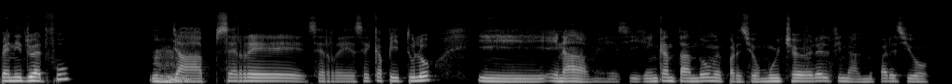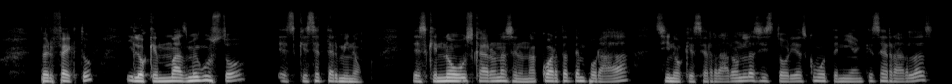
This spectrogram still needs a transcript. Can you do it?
Penny Dreadful. Ya cerré, cerré ese capítulo y, y, nada, me sigue encantando, me pareció muy chévere, el final me pareció perfecto y lo que más me gustó es que se terminó es que no buscaron hacer una cuarta temporada, sino que cerraron las historias como tenían que cerrarlas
